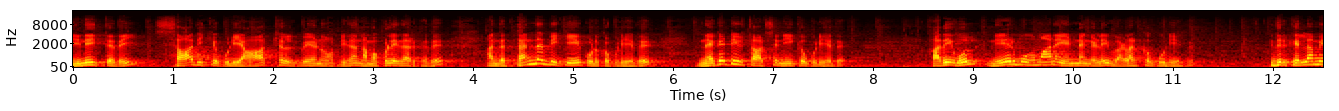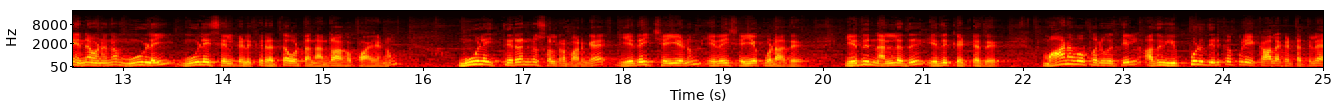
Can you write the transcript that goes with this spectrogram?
நினைத்ததை சாதிக்கக்கூடிய ஆற்றல் வேணும் அப்படின்னா நமக்குள்ளே தான் இருக்குது. அந்த தன்னம்பிக்கையை கொடுக்கக்கூடியது நெகட்டிவ் தாட்ஸை நீக்கக்கூடியது. அதேபோல் நேர்முகமான எண்ணங்களை வளர்க்கக்கூடியது. இதற்கு எல்லாமே என்ன வேணும்னா மூளை மூளை செல்களுக்கு இரத்த ஓட்டம் நன்றாக பாயணும். மூளை திறன்னு சொல்கிற பாருங்க எதை செய்யணும் எதை செய்யக்கூடாது எது நல்லது எது கெட்டது. மாணவ பருவத்தில் அதுவும் இப்பொழுது இருக்கக்கூடிய காலகட்டத்தில்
